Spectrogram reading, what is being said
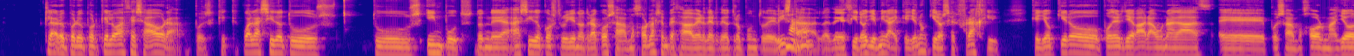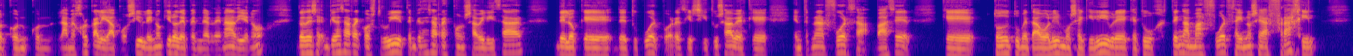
Claro, pero ¿por qué lo haces ahora? Pues, ¿cuál ha sido tus, tus inputs donde has ido construyendo otra cosa? A lo mejor lo has empezado a ver desde otro punto de vista, de decir, oye, mira, que yo no quiero ser frágil, que yo quiero poder llegar a una edad, eh, pues a lo mejor mayor, con, con, la mejor calidad posible y no quiero depender de nadie, ¿no? Entonces empiezas a reconstruir, te empiezas a responsabilizar de lo que, de tu cuerpo. Es decir, si tú sabes que entrenar fuerza va a hacer que todo tu metabolismo se equilibre, que tú tengas más fuerza y no seas frágil,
